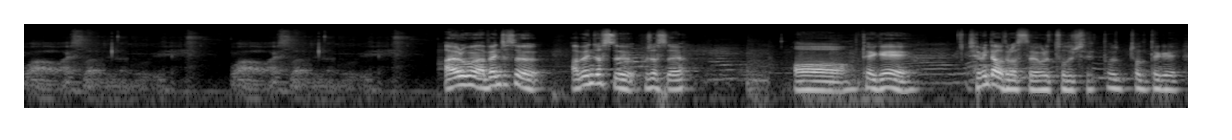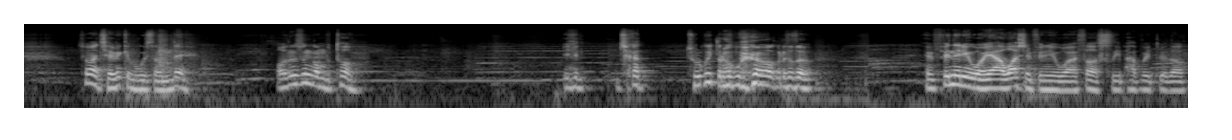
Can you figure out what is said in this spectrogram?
Wow, I slept in that movie. Wow, I slept in that movie. 아 여러분 아벤져스 아벤져스 보셨어요? 어 되게 재밌다고 들었어요. 그래서 저도 제- 저- 저도 되게 처음에 재밌게 보고 있었는데 어느 순간부터 이게 제가 졸고 있더라고요. 그래서 Infinity War. Yeah, I watched Infinity War. I fell asleep halfway through though.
